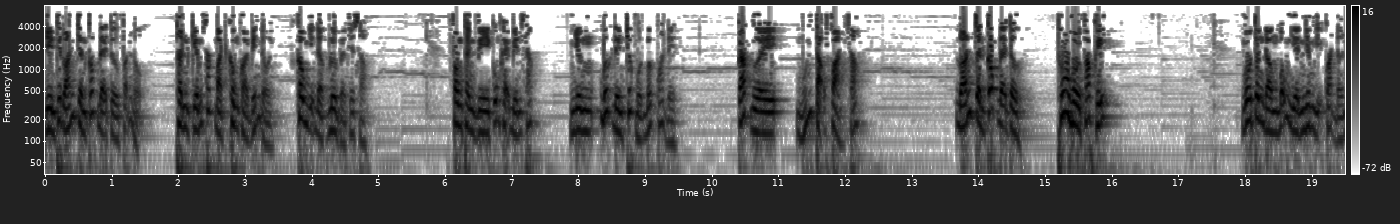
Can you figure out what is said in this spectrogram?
Nhìn thấy đoán Trần Cốc đệ tử phẫn nộ, Thần kiếm sắc mặt không khỏi biến đổi, Không nhịn được lùi về phía sau. Phong Thành Vì cũng khẽ biến sắc, Nhưng bước đến trước một bước quá đến Các người muốn tạo phản sao? Đoán Trần Cốc đệ tử, Thu hồi pháp khí. Ngô Tương Đồng bỗng nhiên nghiêm nghị quát lớn,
